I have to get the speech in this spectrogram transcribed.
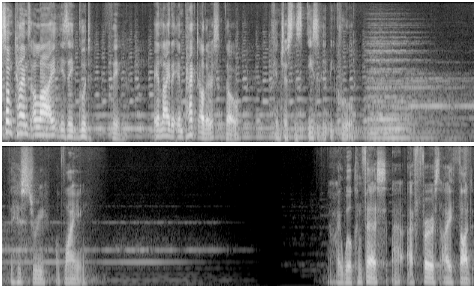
Sometimes a lie is a good thing. A lie to impact others, though, can just as easily be cruel. The history of lying. I will confess, uh, at first I thought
